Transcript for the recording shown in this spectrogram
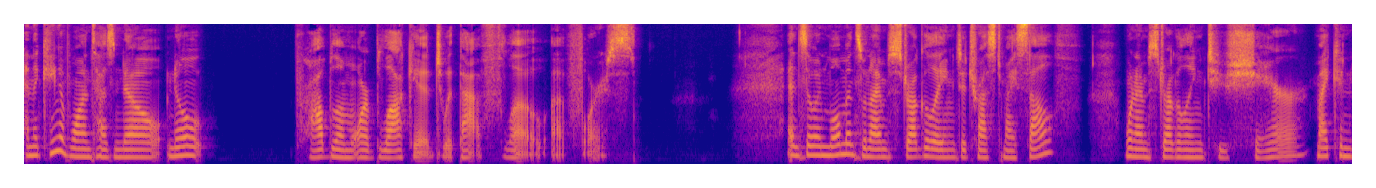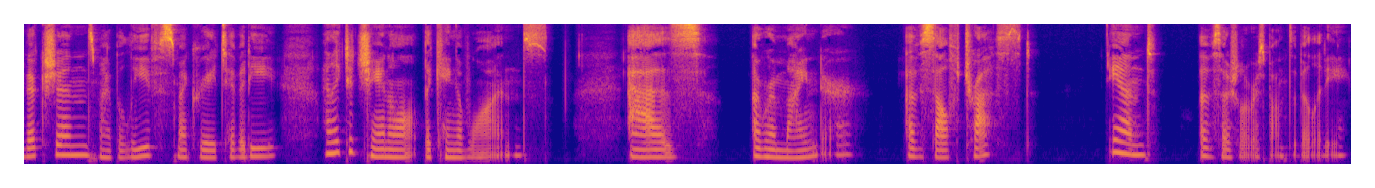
And the King of Wands has no, no problem or blockage with that flow of force. And so in moments when I'm struggling to trust myself, when I'm struggling to share my convictions, my beliefs, my creativity, I like to channel the King of Wands as a reminder of self trust and of social responsibility.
